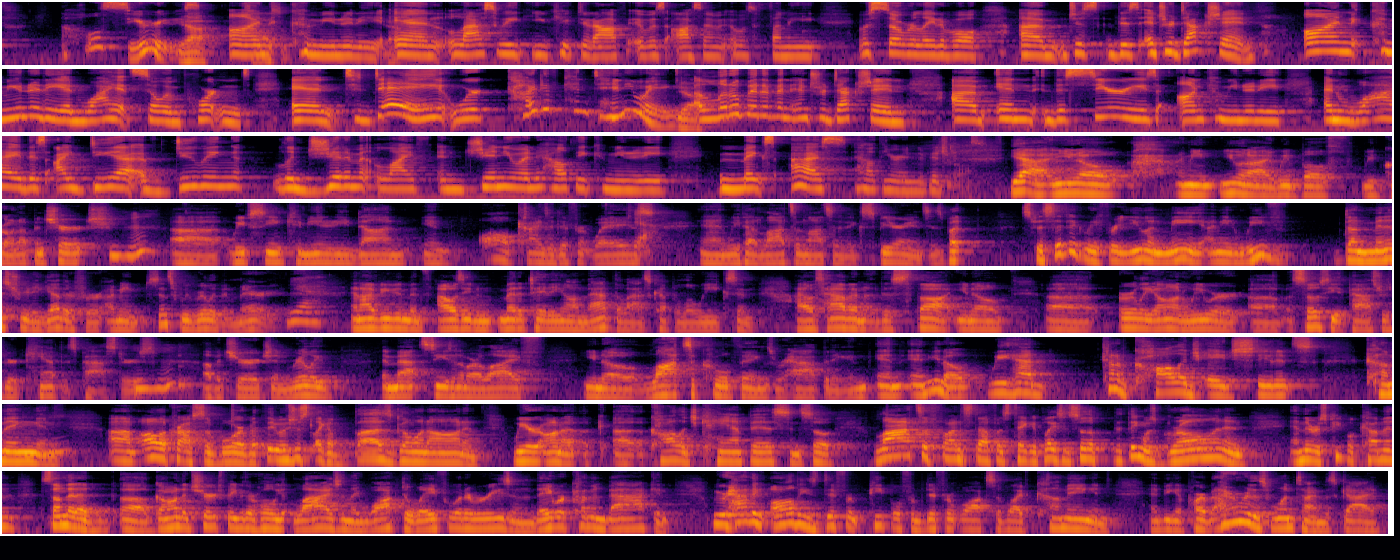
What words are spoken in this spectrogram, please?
whole series Yeah, on awesome. community. Yeah. And last week you kicked it off. It was awesome. It was funny. It was so relatable. Um, just this introduction on community and why it's so important. And today we're kind of continuing Yeah. a little bit of an introduction um, in this series on community and why this idea of doing legitimate life and genuine healthy community makes us healthier individuals. Yeah, and you know, I mean, you and I, we both we've grown up in church. Mm-hmm. Uh, we've seen community done in all kinds of different ways, Yeah. And we've had lots and lots of experiences. But specifically for you and me, I mean, we've done ministry together for, I mean, since we've really been married. Yeah. And I've even been, I was even meditating on that the last couple of weeks. And I was having this thought, you know, uh, early on, we were uh, associate pastors, we were campus pastors of a church. And really, in that season of our life, you know, lots of cool things were happening. And, and, and you know, we had kind of college age students coming and um, all across the board, but it was just like a buzz going on, and we were on a, a, college campus, and so lots of fun stuff was taking place, and so the, the thing was growing, and and there was people coming, some that had uh, gone to church maybe their whole lives, and they walked away for whatever reason, and they were coming back, and we were having all these different people from different walks of life coming and and being a part. But I remember this one time, this guy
